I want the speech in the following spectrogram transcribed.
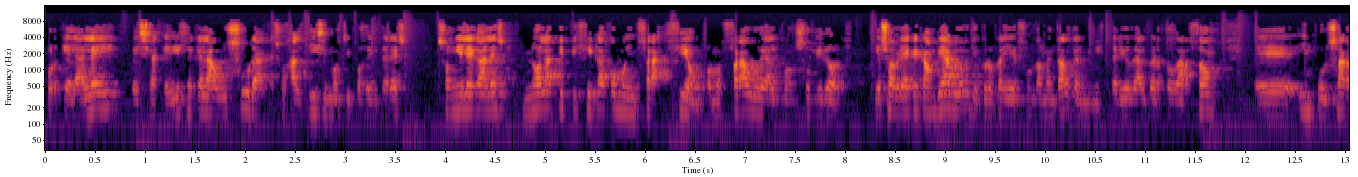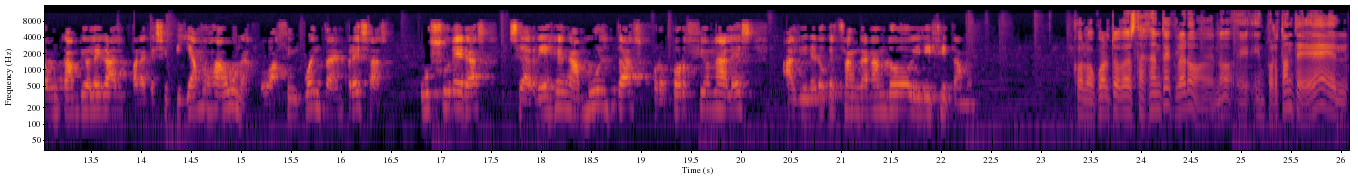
porque la ley, pese a que dice que la usura, esos altísimos tipos de interés, son ilegales, no la tipifica como infracción, como fraude al consumidor. Y eso habría que cambiarlo. Yo creo que ahí es fundamental que el Ministerio de Alberto Garzón eh, impulsara un cambio legal para que si pillamos a una o a 50 empresas usureras, se arriesguen a multas proporcionales al dinero que están ganando ilícitamente. Con lo cual toda esta gente, claro, ¿no? Eh, importante ¿eh? el,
